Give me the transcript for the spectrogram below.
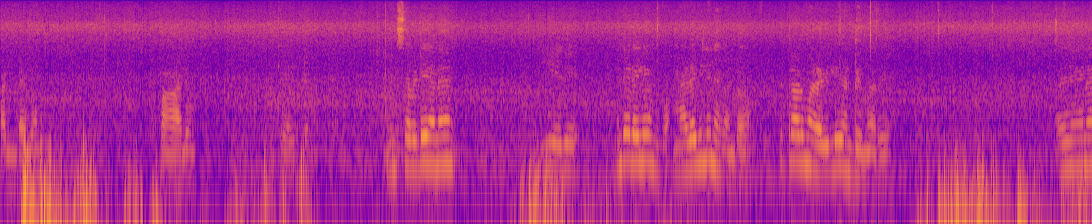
കണ്ടലും പാലും ഒക്കെ ആയിട്ട്. മീൻസ് എവിടെയാണ് ഈ ഒരു എന്റെ ഇടയിൽ മഴവില്ലിനെ കണ്ടോ? എത്ര ആൾ മഴവില്ല് കണ്ടെന്ന് അറിയോ? അതിങ്ങനെ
